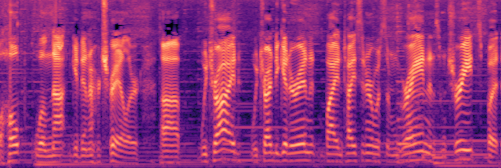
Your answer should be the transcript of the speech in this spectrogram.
Well, Hope will not get in our trailer. Uh, we tried. We tried to get her in by enticing her with some grain and some treats, but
